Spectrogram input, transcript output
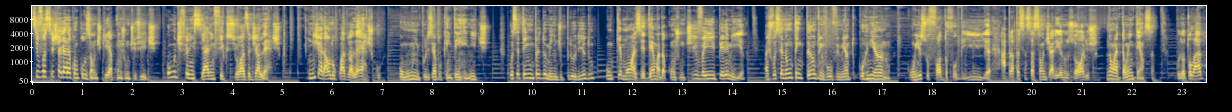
Se você chegar à conclusão de que é conjuntivite, como diferenciar infecciosa de alérgica? Em geral, no quadro alérgico, comum em, por exemplo, quem tem rinite, você tem um predomínio de prurido com quemose, edema da conjuntiva e hiperemia, mas você não tem tanto envolvimento corneano. Com isso, fotofobia, a própria sensação de areia nos olhos não é tão intensa. Por outro lado,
